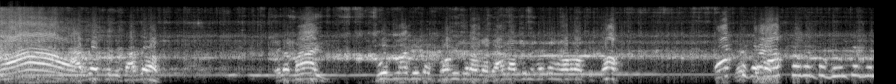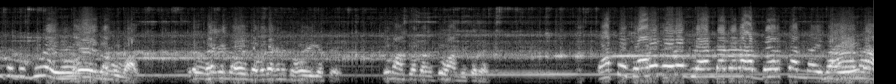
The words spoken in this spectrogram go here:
ওয়াও। এটা ভাই খুব লাগে এটা সবই করা লাগে আল্লাহ দিনে কত ভালো আছে সব এক থেকে দশ পর্যন্ত গুনতে গুনতে তো ঘুরে হয়ে যাবে ভাই। এটা হয়ে যাবে দেখেন এটা হয়ে গেছে। তোমার কথা তোমার ভিতরে। এত বড় বড় ব্লেন্ডারের আর দরকার নাই ভাই না।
